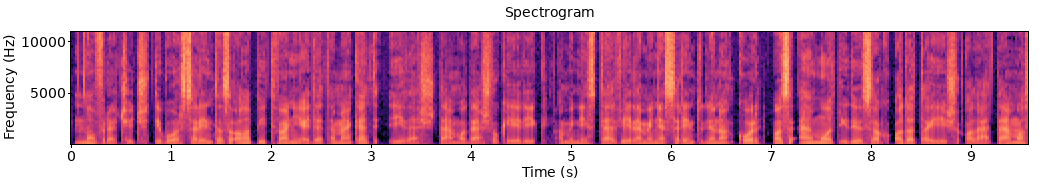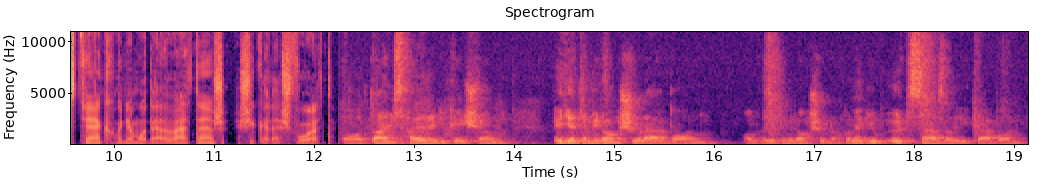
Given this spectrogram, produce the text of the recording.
Navracsics Tibor szerint az alapítványi egyetemeket éles támadások érik. A miniszter véleménye szerint ugyanakkor az elmúlt időszak adatai is alátámasztják, hogy a modellváltás sikeres volt. A Times Higher Education egyetemi rangsorában, az egyetemi rangsornak a legjobb 5%-ában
